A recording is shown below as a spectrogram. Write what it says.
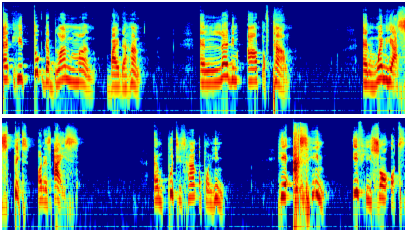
And he took the blind man by the hand and led him out of town. And when he had spit on his eyes and put his hand upon him, he asked him if he saw aught.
